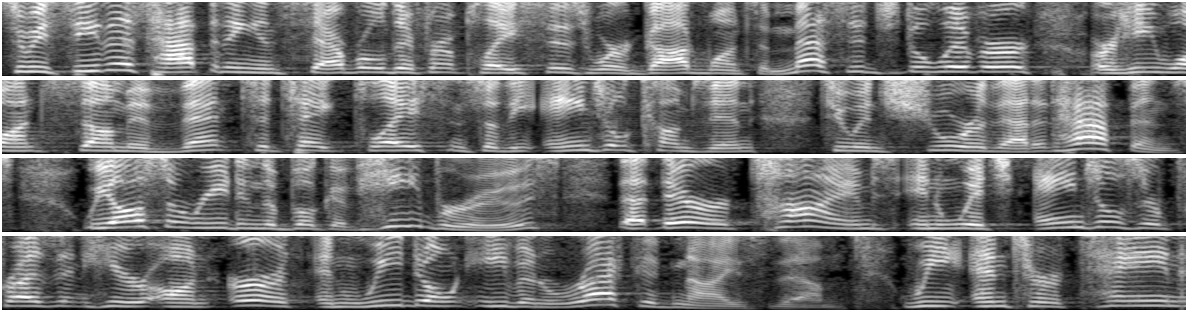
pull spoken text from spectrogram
So we see this happening in several different places where God wants a message delivered or he wants some event to take place. And so the angel comes in to ensure that it happens. We also read in the book of Hebrews that there are times in which angels are present here on earth and we don't even recognize them. We entertain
